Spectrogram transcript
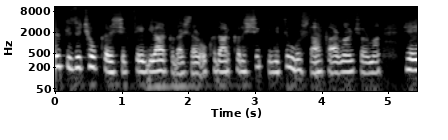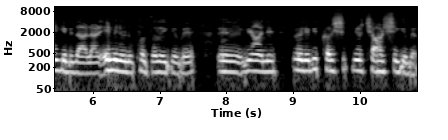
Gökyüzü çok karışık sevgili arkadaşlar. O kadar karışık ki bütün burçlar karman çorman şey gibi derler. Eminönü pazarı gibi. Ee, yani böyle bir karışık bir çarşı gibi.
